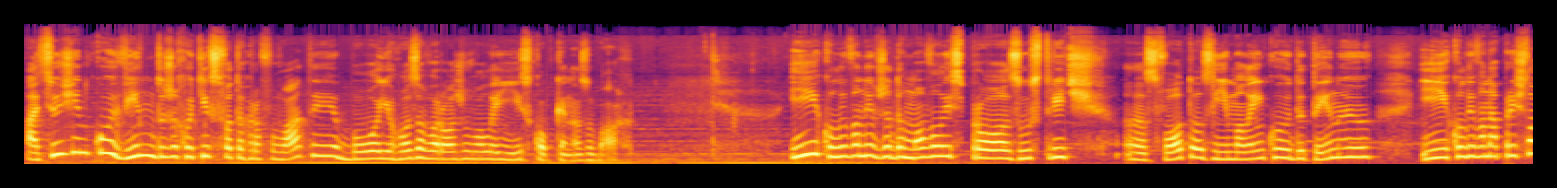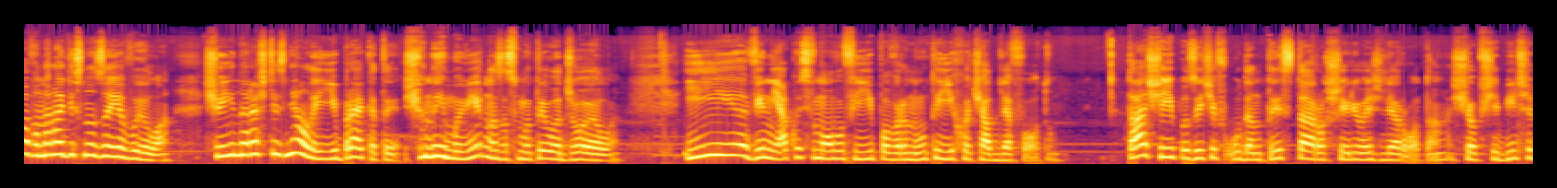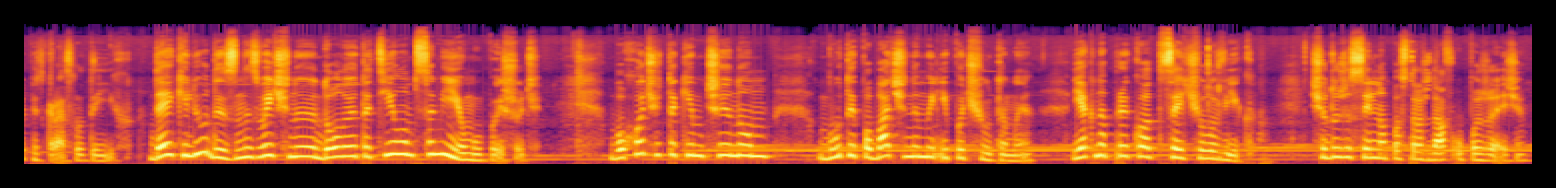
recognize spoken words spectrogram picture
А цю жінку він дуже хотів сфотографувати, бо його заворожували її скобки на зубах. І коли вони вже домовились про зустріч е, з фото з її маленькою дитиною, і коли вона прийшла, вона радісно заявила, що їй нарешті зняли її брекети, що неймовірно засмутило Джоела. І він якось вмовив її повернути їх хоча б для фото. Та ще й позичив у дантиста розширювач для рота, щоб ще більше підкреслити їх. Деякі люди з незвичною долею та тілом самі йому пишуть, бо хочуть таким чином бути побаченими і почутими, як, наприклад, цей чоловік, що дуже сильно постраждав у пожежі.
